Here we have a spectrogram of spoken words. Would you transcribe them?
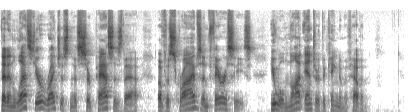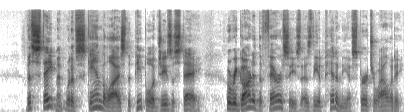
that unless your righteousness surpasses that of the scribes and Pharisees, you will not enter the kingdom of heaven. This statement would have scandalized the people of Jesus' day, who regarded the Pharisees as the epitome of spirituality.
